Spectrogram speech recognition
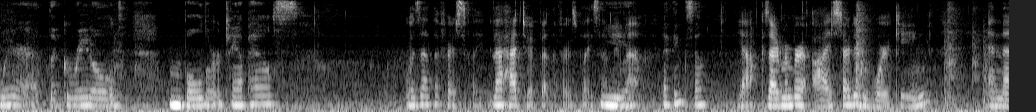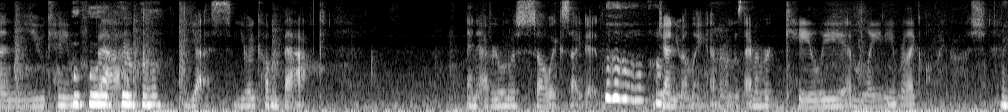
where at the great old Boulder Tap House. Was that the first place? That had to have been the first place that we met. I think so. Yeah, because I remember I started working, and then you came Before back. came back. Yes, you had come back, and everyone was so excited. Genuinely, everyone was. I remember Kaylee and Lainey were like, "Oh my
